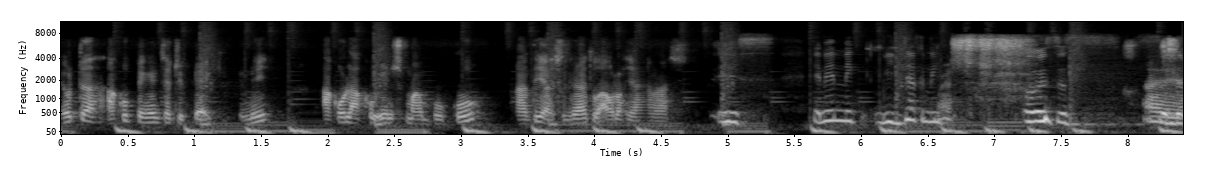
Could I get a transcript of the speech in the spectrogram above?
ya udah aku pengen jadi kayak gini. Aku lakuin semampuku. Nanti hasilnya itu Allah yang ngasih is ini nik bijak nih. Mas. oh sus Ah, iya.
